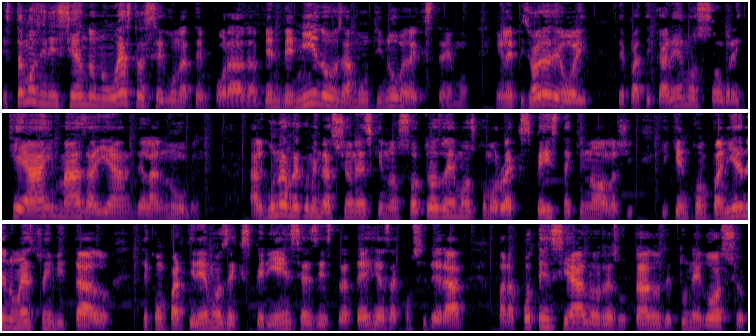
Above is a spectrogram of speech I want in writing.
Estamos iniciando nuestra segunda temporada. Bienvenidos a Multinube Extremo. En el episodio de hoy te platicaremos sobre qué hay más allá de la nube algunas recomendaciones que nosotros vemos como Rackspace Technology y que en compañía de nuestro invitado te compartiremos experiencias y estrategias a considerar para potenciar los resultados de tu negocio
